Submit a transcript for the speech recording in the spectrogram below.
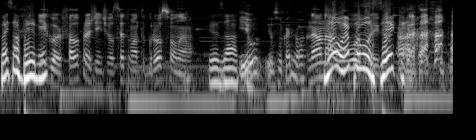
Vai saber, né? Igor, fala pra gente, você é do Mato Grosso ou não? Exato. Eu? Eu sou carioca. Não, não. Não, é pra outro, você, Igor. cara. Ah, tá, desculpa.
